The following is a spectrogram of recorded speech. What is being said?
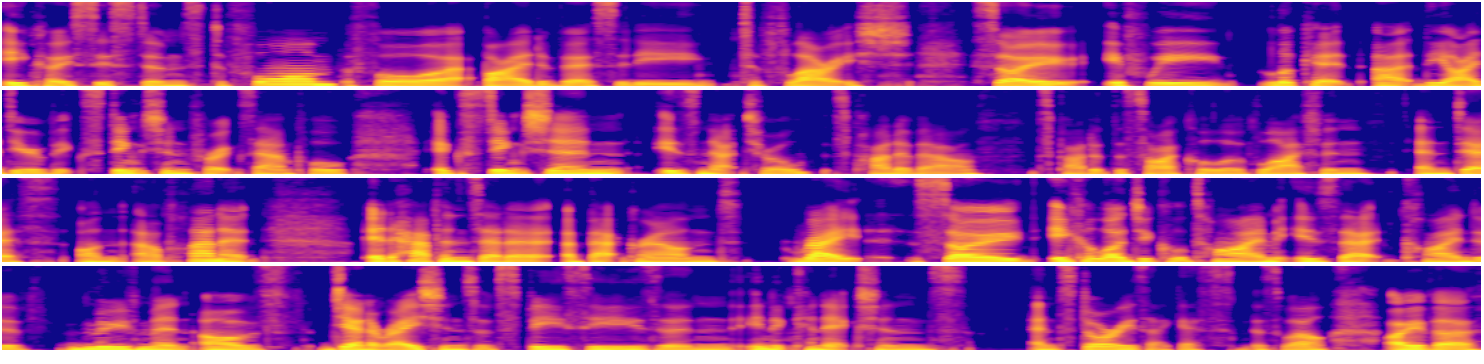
ecosystems to form, for biodiversity to flourish. So, if we look at uh, the idea of extinction, for example, extinction is natural, it's part of our it's part of the cycle of life and, and death on our planet. It happens at a, a background rate. So, ecological time is that kind of movement of generations of species and interconnections and stories, I guess, as well, over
